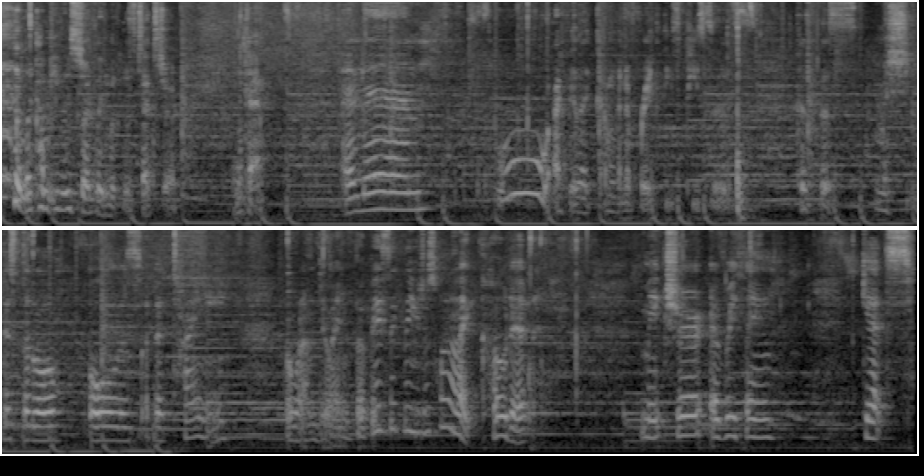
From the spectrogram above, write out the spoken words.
like I'm even struggling with this texture. Okay. And then, ooh, I feel like I'm gonna break these pieces because this machine, this little bowl is a bit tiny for what I'm doing. But basically you just wanna like coat it. Make sure everything gets,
